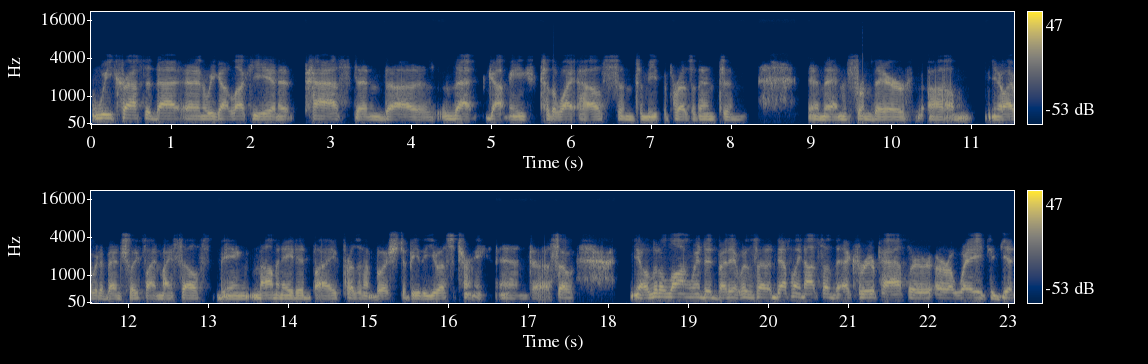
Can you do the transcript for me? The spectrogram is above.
we crafted that and we got lucky and it passed. And uh, that got me to the White House and to meet the president. And and then from there, um, you know, I would eventually find myself being nominated by President Bush to be the U.S. Attorney. And uh, so you know, a little long-winded, but it was uh, definitely not something a career path or, or a way to get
